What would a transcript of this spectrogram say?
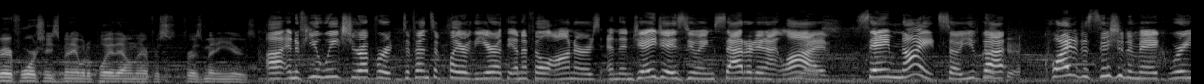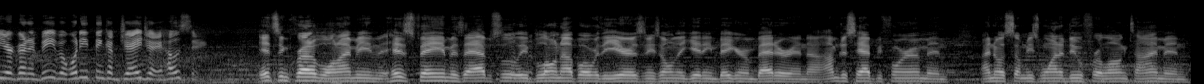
very fortunate he's been able to play down there for, for as many years. Uh, in a few weeks, you're up for Defensive Player of the Year at the NFL Honors, and then JJ is doing Saturday Night Live yes. same night. So you've got quite a decision to make where you're going to be. But what do you think of JJ hosting? It's incredible, and I mean, his fame is absolutely blown up over the years, and he's only getting bigger and better. And uh, I'm just happy for him, and I know it's something he's wanted to do for a long time, and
